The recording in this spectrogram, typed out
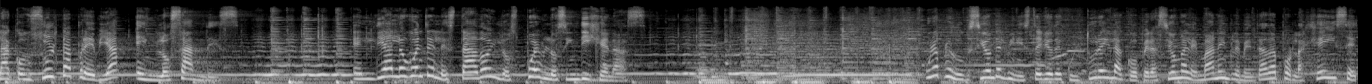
La consulta previa en los Andes. El diálogo entre el Estado y los pueblos indígenas. Una producción del Ministerio de Cultura y la Cooperación Alemana implementada por la GIZ.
